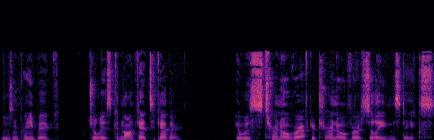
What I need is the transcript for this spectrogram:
losing pretty big. Julius could not get it together. It was turnover after turnover, silly mistakes.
